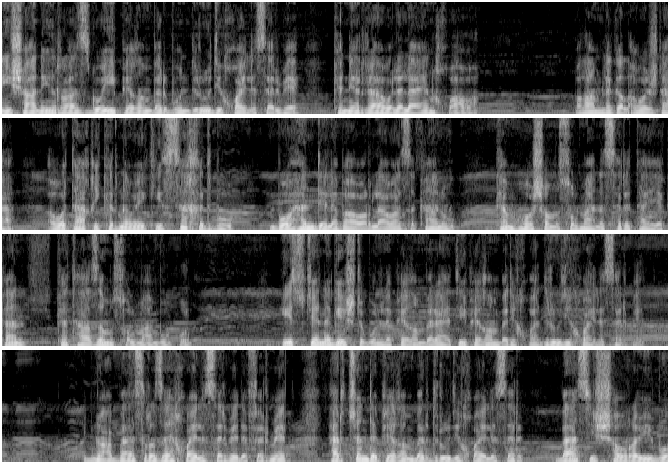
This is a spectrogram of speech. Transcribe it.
نیشانەی ڕازگۆیی پێغمبەر بوون درودی خی لەسەر بێ کە نێراوە لەلایەن خواوە بەڵام لەگەڵ ئەوەشدا ئەوە تاقیکردنەوەیەکی سەخت بوو بۆ هەندێ لە باوەڕ لاوازەکان و کەم هۆشە مسلمانە سەتاییەکان کە تازە مسلمان بوو بوون هیچ تێ نەگەیشت بوون لە پێغەمبەرایەتی پێغەمبەری خوادرودی خوای لەسەر بێت ابن عباس ڕزای خوای لەسەر بێ دەفەرمێت هەرچەندە پێغەمبەر درودی خوای لەسەر باسی شەوڕەوی بۆ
